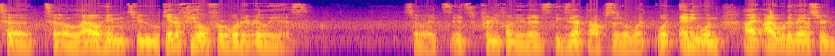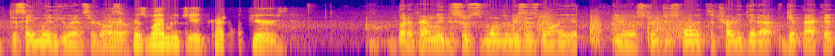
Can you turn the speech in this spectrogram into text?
to to allow him to get a feel for what it really is. So it's it's pretty funny that it's the exact opposite of what, what anyone I, I would have answered the same way that you answered also. Because why would you cut up your? But apparently this was one of the reasons why you know Sturges wanted to try to get at, get back at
